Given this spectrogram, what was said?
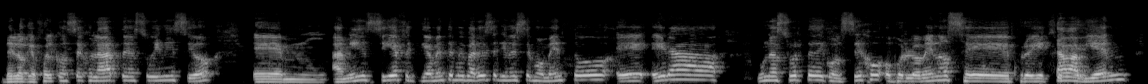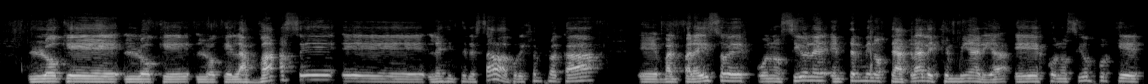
de lo que fue el Consejo de la Arte en su inicio, em, a mí sí efectivamente me parece que en ese momento eh, era una suerte de consejo o por lo menos se proyectaba bien lo que, lo que, lo que las bases eh, les interesaba. Por ejemplo, acá eh, Valparaíso es conocido en, términos teatrales, que es mi área, es conocido porque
